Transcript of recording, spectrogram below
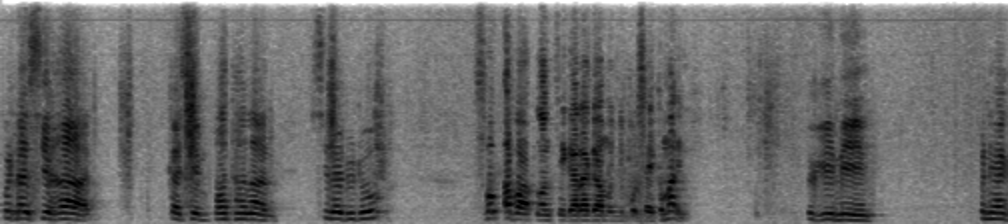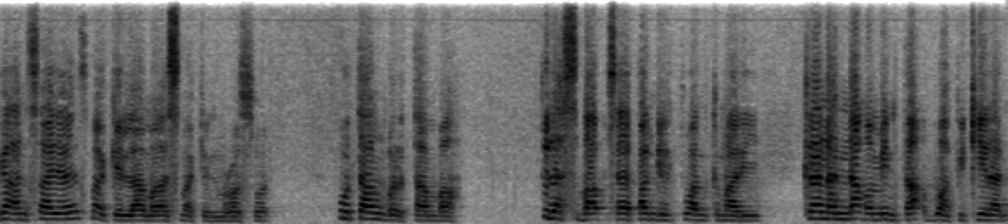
Penasihat. Kasim Patalan. Sila duduk. Sebab apa Tuan Segaraga menjemput saya kemari? Begini, perniagaan saya semakin lama semakin merosot. Hutang bertambah. Itulah sebab saya panggil Tuan kemari kerana nak meminta buah pikiran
